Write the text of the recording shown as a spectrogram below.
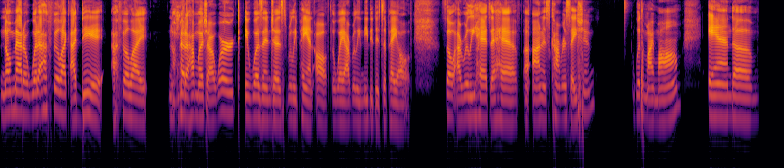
no matter what I feel like I did, I feel like no matter how much I worked, it wasn't just really paying off the way I really needed it to pay off. So, I really had to have an honest conversation with my mom, and, um,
